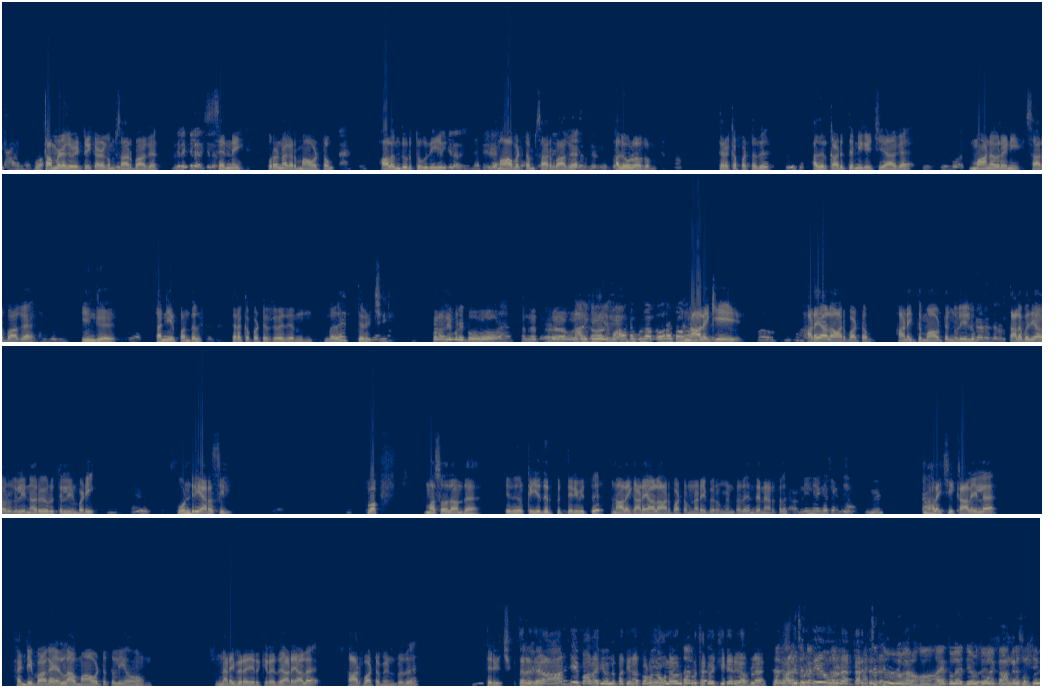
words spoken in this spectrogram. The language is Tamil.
தமிழக வெற்றி கழகம் சார்பாக சென்னை புறநகர் மாவட்டம் ஆலந்தூர் தொகுதியில் மாவட்டம் சார்பாக அலுவலகம் திறக்கப்பட்டது. அதற்கு அடுத்த நிகழ்ச்சியாக மாணவரணி சார்பாக இங்கு தண்ணீர் பந்தல் திறக்கப்பட்டிருக்கிறது என்பதை தெரிவிச்சேன் அதே போல இப்போ நாளைக்கு அடையாள ஆர்ப்பாட்டம் அனைத்து மாவட்டங்களிலும் தளபதி அவர்களின் அறிவுறுத்தலின்படி ஒன்றிய அரசில் வக்ஃப் மசோதா அந்த இதற்கு எதிர்ப்பு தெரிவித்து நாளைக்கு அடையாள ஆர்ப்பாட்டம் நடைபெறும் என்பதை இந்த நேரத்தில் நீங்க எங்க சொல்றீங்க நாளைக்கு காலையில கண்டிப்பாக எல்லா மாவட்டத்திலையும் நடைபெற இருக்கிறது அடையாள ஆர்ப்பாட்டம் என்பது தெரிவிச்சு. சார் ஆர்ஜே பாலாஜி வந்து பாத்தீங்கன்னா தொடர்ந்து உங்க மேல ஒரு குற்றச்சாட்டு வச்சுட்டே இருக்காப்ல அது குறித்து உங்களோட கருத்து அச்சத்து விவகாரம் ஆயிரத்தி தொள்ளாயிரத்தி எழுபத்தி ஏழு காங்கிரஸ்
